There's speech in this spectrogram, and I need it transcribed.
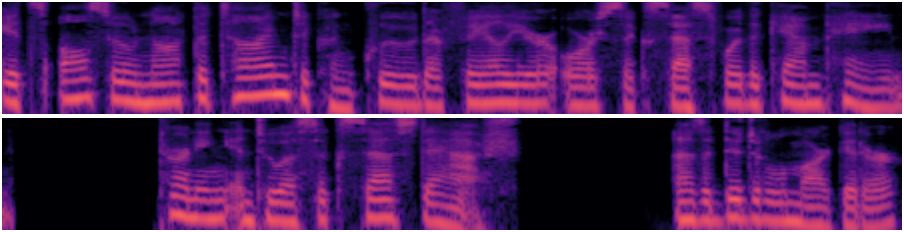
It's also not the time to conclude a failure or success for the campaign. Turning into a success dash. As a digital marketer,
